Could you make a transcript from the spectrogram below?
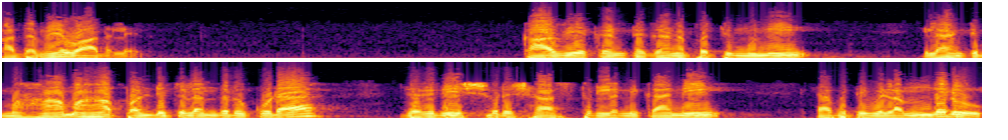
పదమే వాడలేదు. కావ్యకంఠ గణపతి ముని ఇలాంటి మహామహా పండితులందరూ కూడా జగదీశ్వర శాస్త్రులని కానీ లేకపోతే వీళ్ళందరూ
